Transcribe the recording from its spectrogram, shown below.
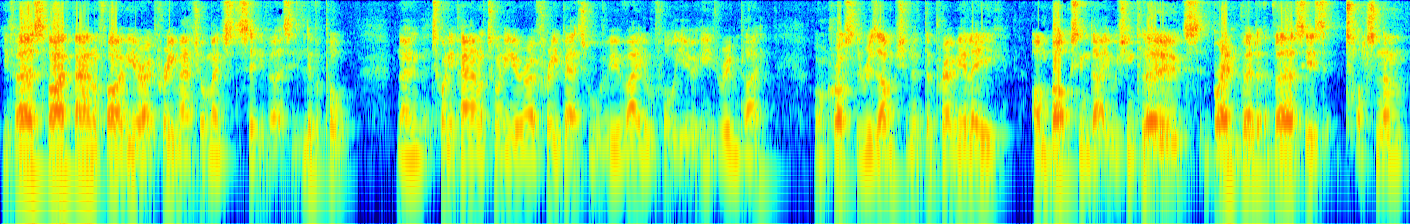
your first £5 or €5 Euro pre match on Manchester City versus Liverpool knowing that £20 or €20 Euro free bets will be available for you either in play or across the resumption of the Premier League on Boxing Day, which includes Brentford versus Tottenham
